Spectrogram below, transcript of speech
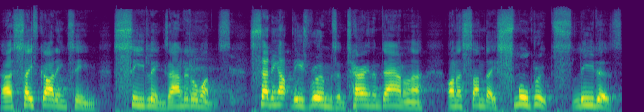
uh, safeguarding team, seedlings, our little ones, setting up these rooms and tearing them down on a, on a Sunday. Small groups, leaders,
